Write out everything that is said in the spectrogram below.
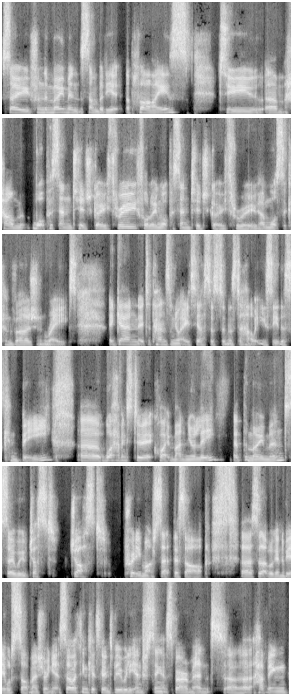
So from the moment somebody applies to um, how what percentage go through, following what percentage go through, and what's the conversion rate. Again, it depends on your ATS system as to how easy this can be. Uh, we're having to do it quite manually at the moment. So we've just just pretty much set this up uh, so that we're going to be able to start measuring it. So I think it's going to be a really interesting experiment, uh, having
